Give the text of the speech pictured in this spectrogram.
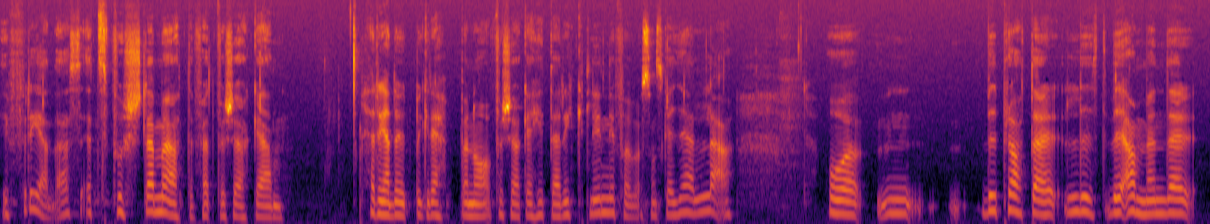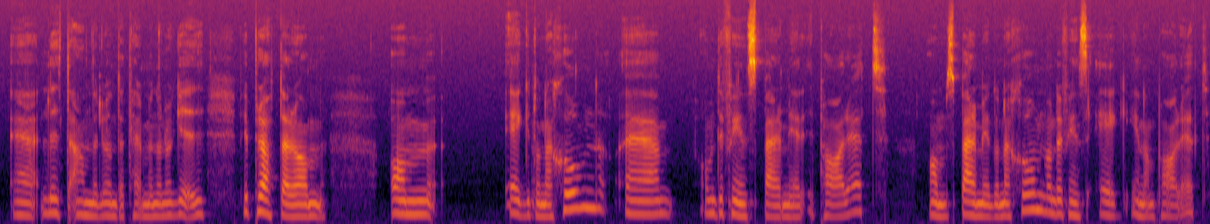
i fredags. Ett första möte för att försöka reda ut begreppen och försöka hitta riktlinjer för vad som ska gälla. Och mm, vi pratar lite, vi använder eh, lite annorlunda terminologi. Vi pratar om, om äggdonation, eh, om det finns spermier i paret, om spermiedonation, om det finns ägg inom paret.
